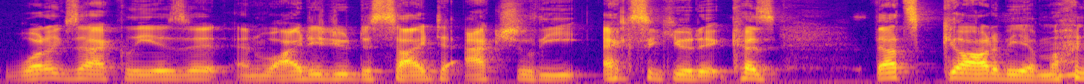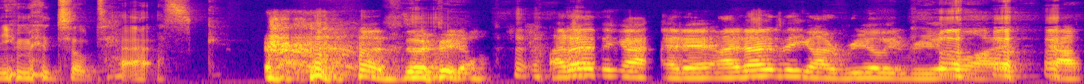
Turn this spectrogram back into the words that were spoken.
What exactly is it, and why did you decide to actually execute it? Because that's got to be a monumental task. Dude, I don't think I, I don't think I really realized how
